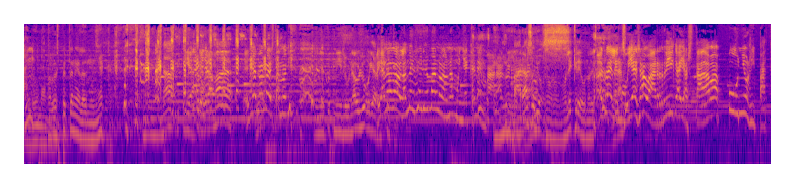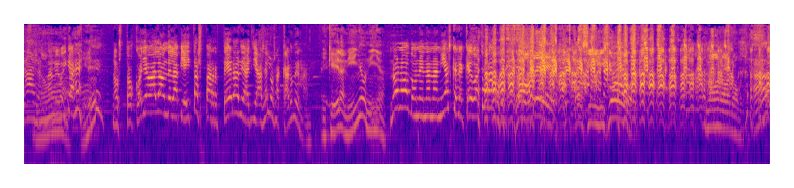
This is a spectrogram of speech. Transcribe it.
A Luna No respetan ni a las muñecas. Ni nada, ni el programa, Ella no, no, está no. ni, ni Luna Blue. Oiga, Oiga, no, no, hablando en serio, hermano, una muñeca en embarazo. En hermano. embarazo, yo no, no, no le creo, no le creo. Eso le movía esa barriga y hasta daba puños y patadas, hermano. Y oiga, eh, ¿Qué? nos tocó llevarla donde las viejitas parteras de allá se lo sacaron, hermano. ¿Y qué era, niño o niña? No, no, don Enananías que se quedó atorado. No, hombre. Tarcisio. No, no, no. Ah,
